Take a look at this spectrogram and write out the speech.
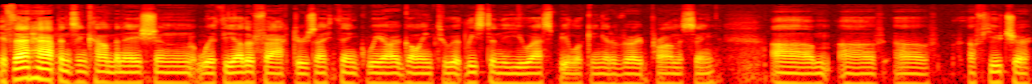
If that happens in combination with the other factors, I think we are going to, at least in the U.S., be looking at a very promising um, uh, uh, a future.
